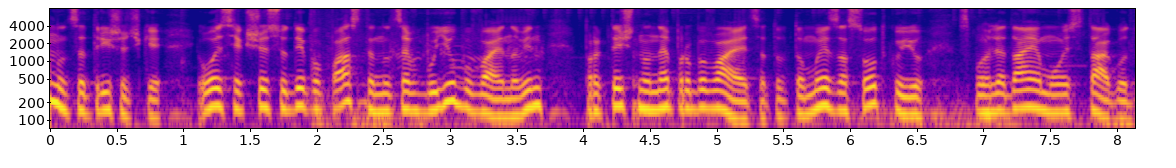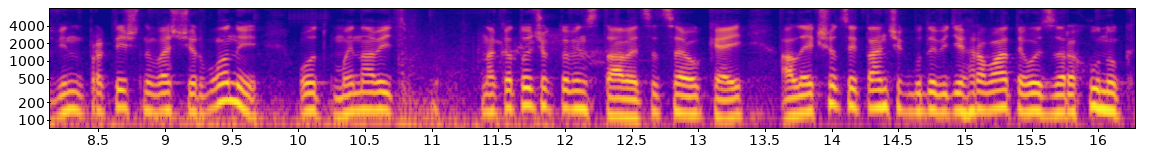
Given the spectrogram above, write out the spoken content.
ну це трішечки. І ось якщо сюди попасти, ну це в бою буває, але він практично не пробивається. Тобто ми за соткою споглядаємо ось так. От він практично весь червоний. От ми навіть. На каточок то він ставиться, це окей. Але якщо цей танчик буде відігравати ось за рахунок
